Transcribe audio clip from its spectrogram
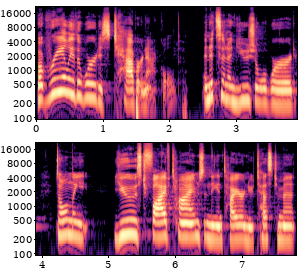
but really the word is tabernacled. And it's an unusual word. It's only used five times in the entire New Testament,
